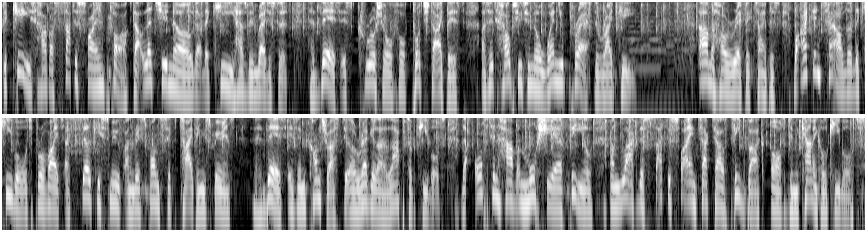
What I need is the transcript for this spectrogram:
The keys have a satisfying thunk that lets you know that the key has been registered. This is crucial for touch typists as it helps you to know when you press the right key. I'm a horrific typist, but I can tell that the keyboard provides a silky smooth and responsive typing experience. This is in contrast to a regular laptop keyboards that often have a mushier feel and lack the satisfying tactile feedback of the mechanical keyboards.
